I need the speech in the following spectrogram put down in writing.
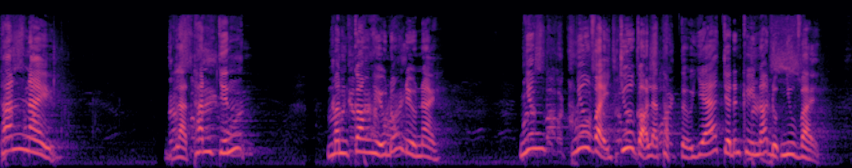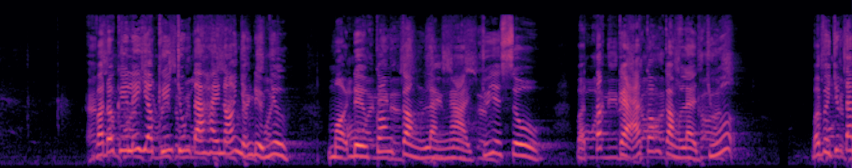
Thanh này là thanh chính. Mình cần hiểu đúng điều này. Nhưng như vậy chưa gọi là thập tự giá cho đến khi nó được như vậy. Và đôi khi lý do khiến chúng ta hay nói những điều như mọi điều con cần là Ngài Chúa Giêsu và tất cả con cần là Chúa. Bởi vì chúng ta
